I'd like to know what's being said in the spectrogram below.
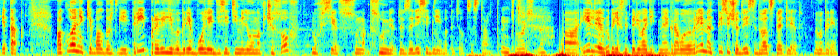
Итак, поклонники Baldur's Gate 3 провели в игре более 10 миллионов часов, ну, все в сумме, в сумме то есть за 10 дней вот эти вот со старта. Ничего себе. А, или, ну, если переводить на игровое время, 1225 лет в игре.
